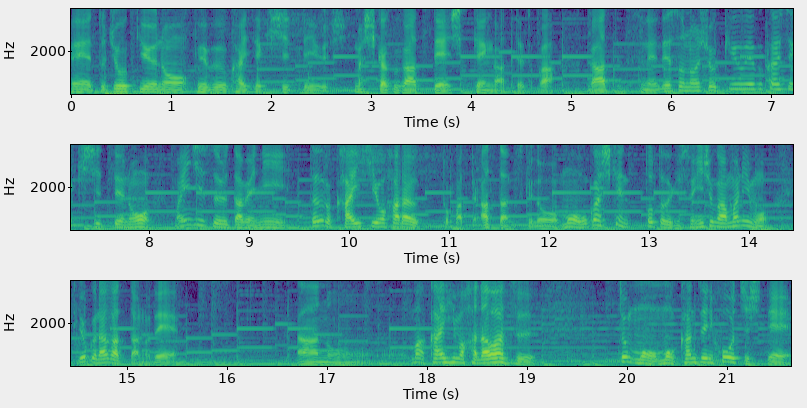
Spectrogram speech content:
えーと、上級のウェブ解析士っていう、まあ、資格があって試験があってとかがあってですね。でその初級ウェブ解析士っていうのを、まあ、維持するために例えば会費を払うとかってあったんですけどもう僕は試験取った時その印象があまりにも良くなかったのであのまあ会費も払わずともうもう完全に放置して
